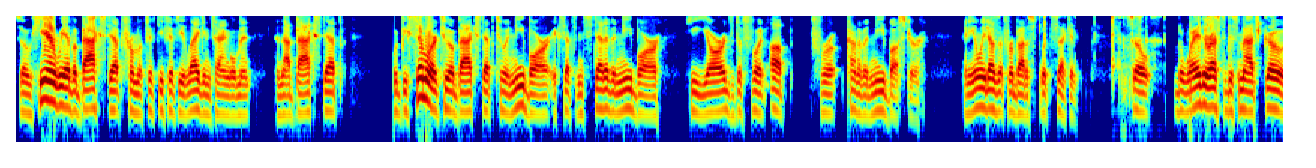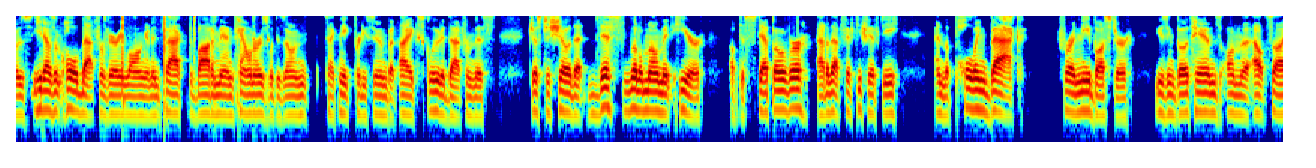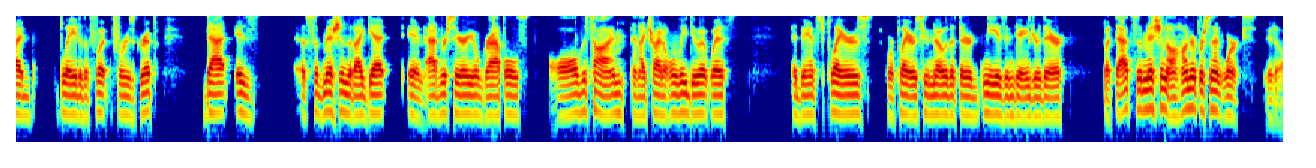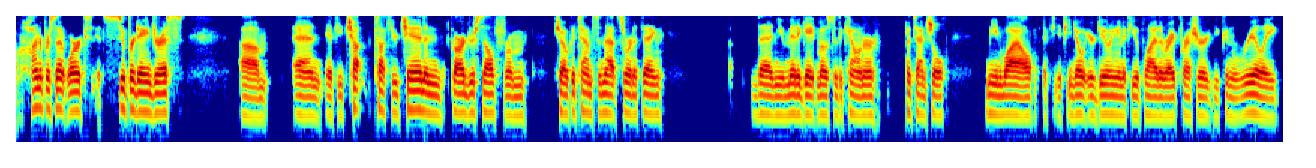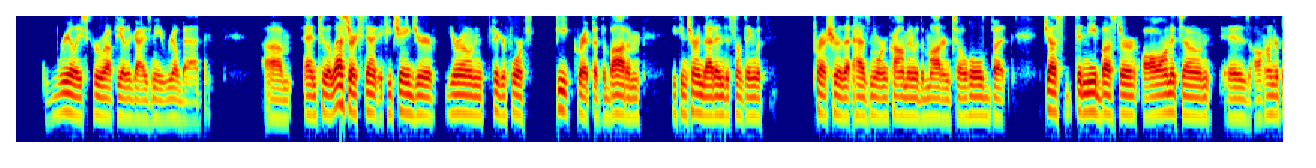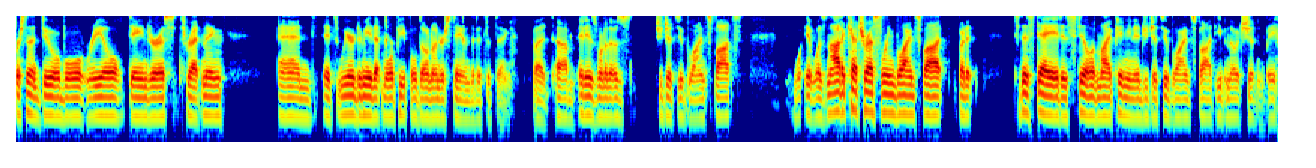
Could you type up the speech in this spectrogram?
So here we have a back step from a 50-50 leg entanglement, and that back step would be similar to a back step to a knee bar, except instead of a knee bar, he yards the foot up for kind of a knee buster. And he only does it for about a split second. So the way the rest of this match goes, he doesn't hold that for very long. And in fact, the bottom man counters with his own technique pretty soon, but I excluded that from this just to show that this little moment here of the step over out of that 50 50 and the pulling back for a knee buster using both hands on the outside blade of the foot for his grip, that is a submission that I get in adversarial grapples all the time. And I try to only do it with advanced players or players who know that their knee is in danger there. But that submission 100% works. It 100% works. It's super dangerous. Um, and if you ch- tuck your chin and guard yourself from choke attempts and that sort of thing, then you mitigate most of the counter potential. Meanwhile, if, if you know what you're doing and if you apply the right pressure, you can really, really screw up the other guy's knee real bad. Um, and to a lesser extent, if you change your, your own figure four feet grip at the bottom, you can turn that into something with pressure that has more in common with a modern toe hold. But just the knee buster all on its own is 100% doable, real, dangerous, threatening. And it's weird to me that more people don't understand that it's a thing. But um, it is one of those jiu-jitsu blind spots. It was not a catch wrestling blind spot, but it, to this day, it is still, in my opinion, a jiu-jitsu blind spot, even though it shouldn't be.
